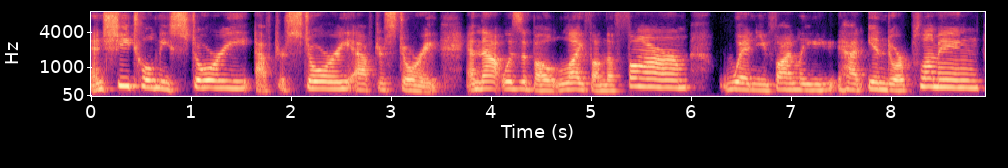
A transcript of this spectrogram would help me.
And she told me story after story after story. And that was about life on the farm, when you finally had indoor plumbing,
